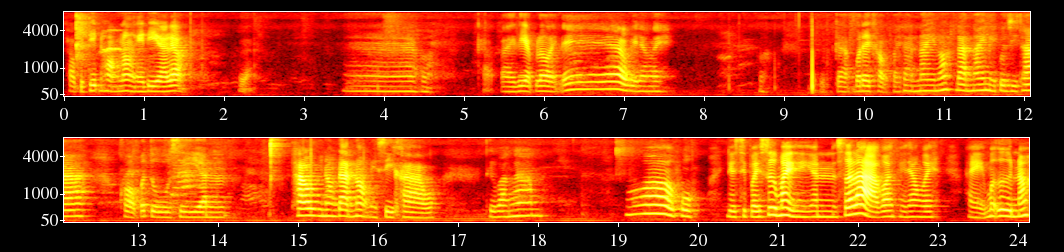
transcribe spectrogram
เข้าไปติดห้องน้องไอเดียแล้วเพื่ออ่าเข้าไปเรียบร้อยแล้วเป็นยังไง กะบ่ได้เข้าไปด้านในเนาะด้านในนี่เป็นสีท่าขอบประตูเซียนเท่าพี่น้องด้านนอกนี่สีขาว ถือว่างามว้าวผู้เดี๋ยวสิไปซื้อไม้อันเสื้อลาก่อนพี่น้องเลยให้เมื่ออื่นเนาะ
